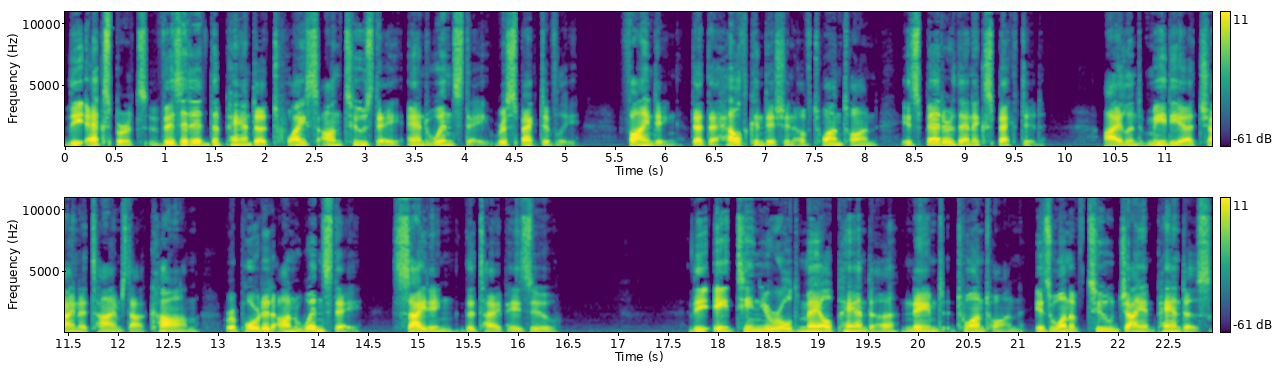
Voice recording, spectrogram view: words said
The experts visited the panda twice on Tuesday and Wednesday, respectively, finding that the health condition of Tuan Tuan is better than expected. Island media ChinaTimes.com reported on Wednesday, citing the Taipei Zoo. The 18 year old male panda, named Tuan Tuan, is one of two giant pandas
